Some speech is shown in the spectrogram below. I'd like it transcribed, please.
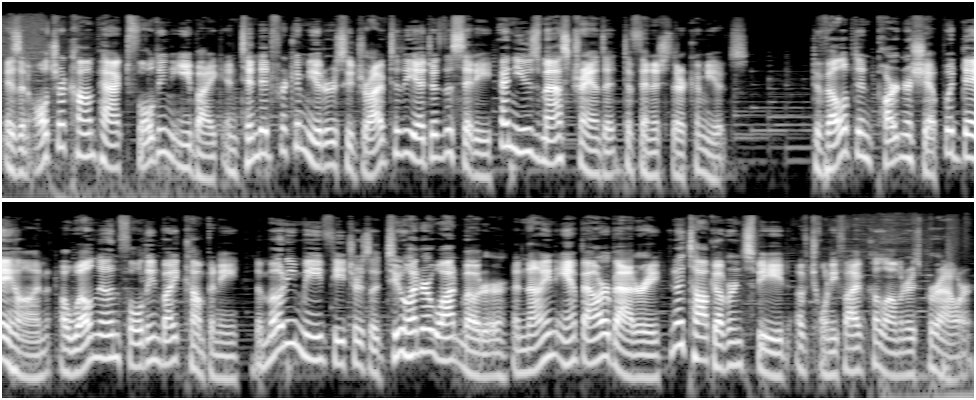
is an ultra compact folding e bike intended for commuters who drive to the edge of the city and use mass transit to finish their commutes. Developed in partnership with Dahon, a well known folding bike company, the Modi Me features a 200 watt motor, a 9 amp hour battery, and a top governed speed of 25 kilometers per hour.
